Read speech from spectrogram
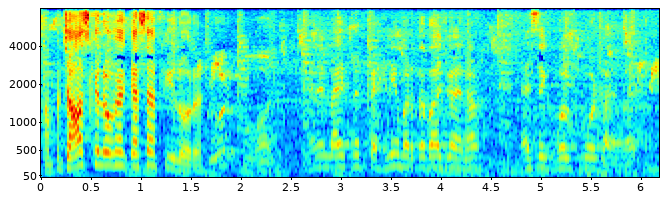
हाँ पचास किलो का कैसा फील हो रहा है? मैंने लाइफ में पहली मर्तबा जो है ना ऐसे एक वुल्फ को उठाया हुआ है।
